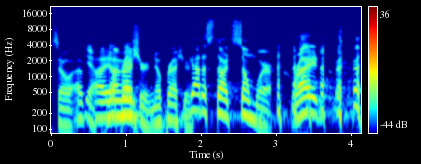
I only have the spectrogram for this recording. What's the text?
So I, Yeah, I, no I mean, pressure, no pressure. got to start somewhere, right?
